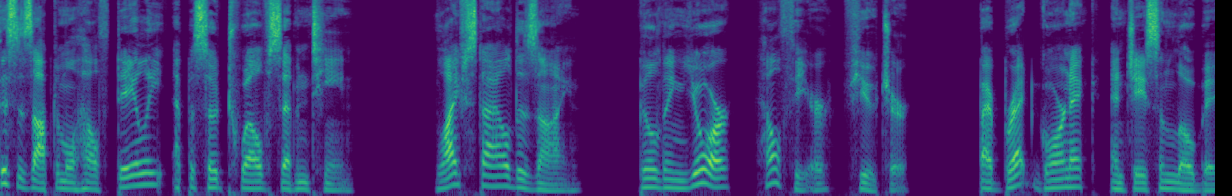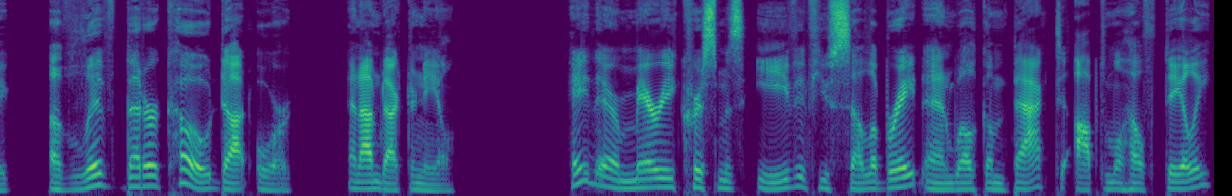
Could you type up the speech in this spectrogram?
This is Optimal Health Daily, episode 1217 Lifestyle Design Building Your Healthier Future by Bret Gornik and Jason Loebig of livebetterco.org. And I'm Dr. Neal. Hey there, Merry Christmas Eve if you celebrate, and welcome back to Optimal Health Daily,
